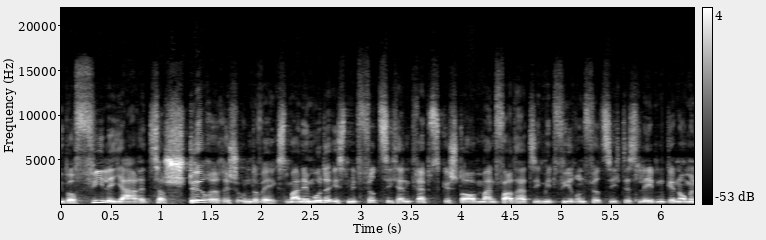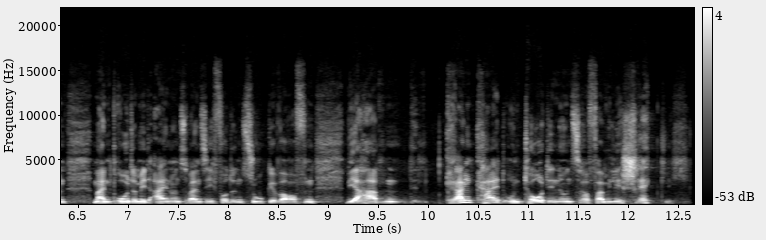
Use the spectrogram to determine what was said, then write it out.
über viele Jahre zerstörerisch unterwegs. Meine Mutter ist mit 40 an Krebs gestorben, mein Vater hat sich mit 44 das Leben genommen, mein Bruder mit 21 vor den Zug geworfen. Wir hatten Krankheit und Tod in unserer Familie schrecklich.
